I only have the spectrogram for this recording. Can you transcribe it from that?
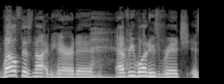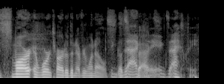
wealth is not inherited. Everyone who's rich is smart and worked harder than everyone else. That's exactly, exactly.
